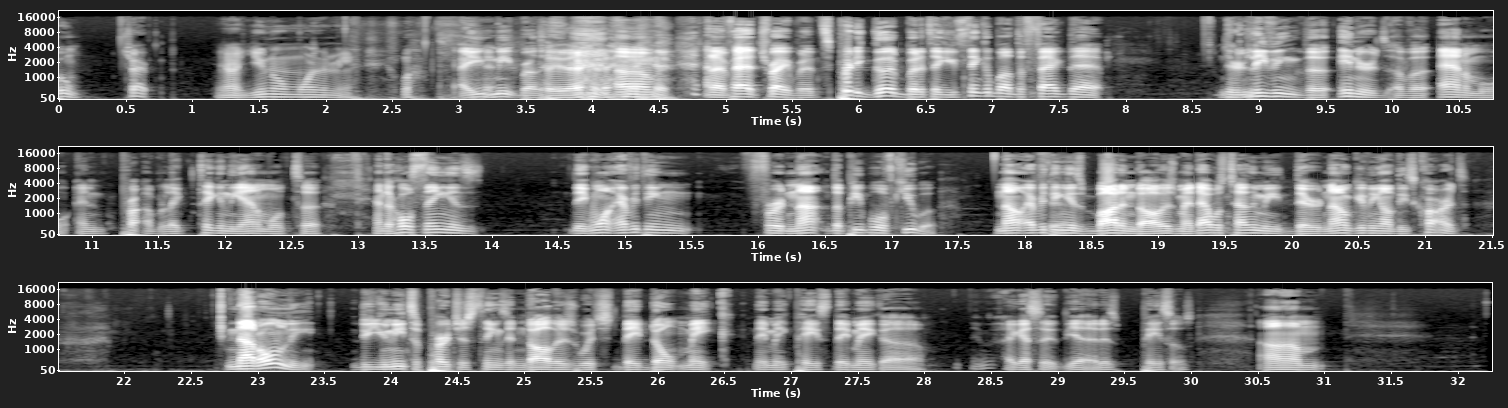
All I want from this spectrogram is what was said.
boom tripe You know, you know more than me. i eat meat brother Tell you that. um, and I've had tripe, but it's pretty good. But it's like you think about the fact that they're leaving the innards of an animal and pro- like taking the animal to, and their whole thing is they want everything for not the people of Cuba. Now everything Yeah. is bought in dollars. My dad was telling me they're now giving out these cards. Not only do you need to purchase things in dollars, which they don't make, they make paste, They make uh, I guess it yeah it is pesos. Um,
